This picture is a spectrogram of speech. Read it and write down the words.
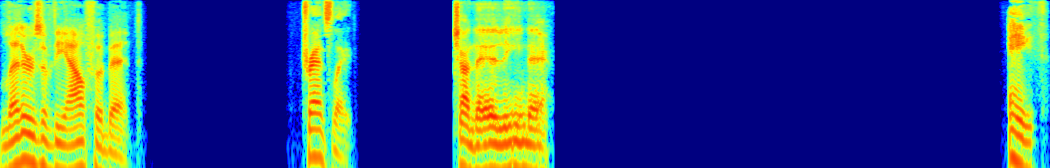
Letters of the alphabet. Translate. Chaneline. Eighth.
